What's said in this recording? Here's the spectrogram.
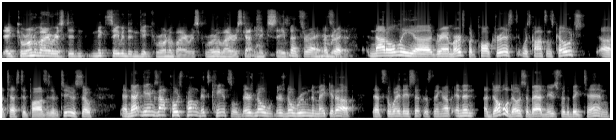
hey, coronavirus didn't. Nick Saban didn't get coronavirus. Coronavirus got Nick Saban. That's right. Remember that's right. That. Not only uh, Graham Mertz, but Paul Chryst, Wisconsin's coach, uh, tested positive too. So, and that game's not postponed; it's canceled. There's no there's no room to make it up. That's the way they set this thing up. And then a double dose of bad news for the Big Ten.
